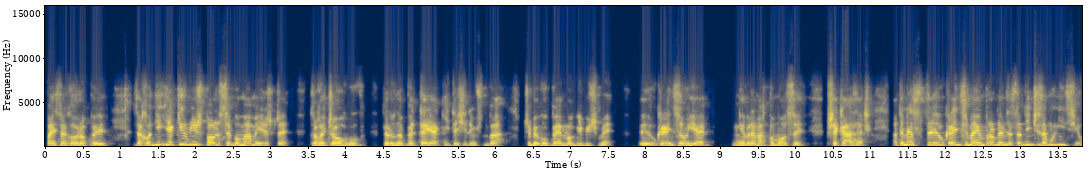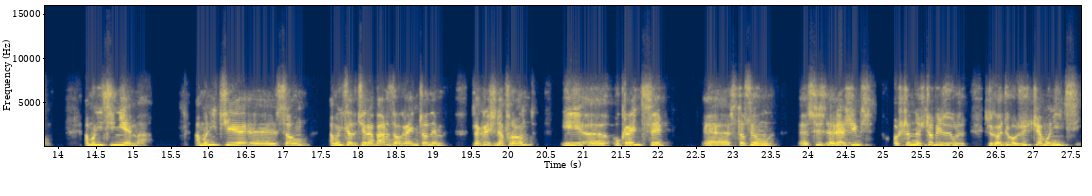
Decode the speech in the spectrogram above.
państwach Europy Zachodniej, jak i również w Polsce, bo mamy jeszcze trochę czołgów, zarówno PT, jak i T-72 czy BWP, moglibyśmy e, Ukraińcom je w ramach pomocy przekazać. Natomiast e, Ukraińcy mają problem zasadniczy z amunicją. Amunicji nie ma. Amunicje są, amunicja dociera w bardzo ograniczonym zakresie na front i Ukraińcy stosują reżim oszczędnościowy, jeżeli chodzi o użycie amunicji.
